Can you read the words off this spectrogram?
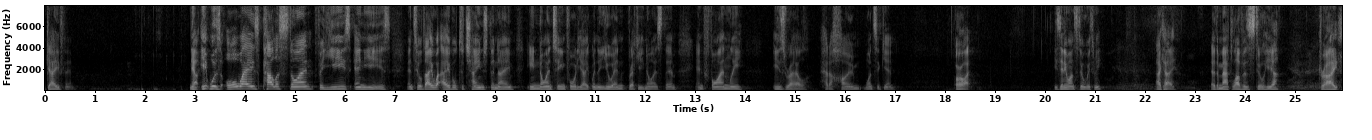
gave them. Now, it was always Palestine for years and years until they were able to change the name in 1948 when the UN recognized them. And finally, Israel had a home once again. All right. Is anyone still with me? Okay. Are the map lovers still here? Great.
